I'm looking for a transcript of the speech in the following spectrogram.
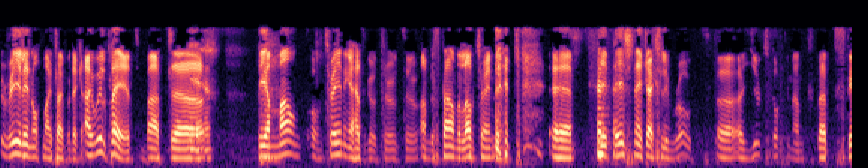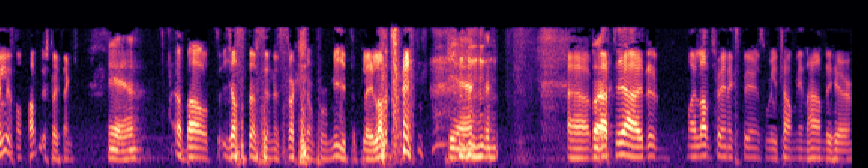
really not my type of deck. I will play it, but uh, Yeah. the amount of training I had to go through to understand the Love Train deck, uh, Snake actually wrote uh, a huge document that still is not published, I think, Yeah, about just as an instruction for me to play Love Train. yeah, Uh, But- but, yeah, my love train experience will come in handy here.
